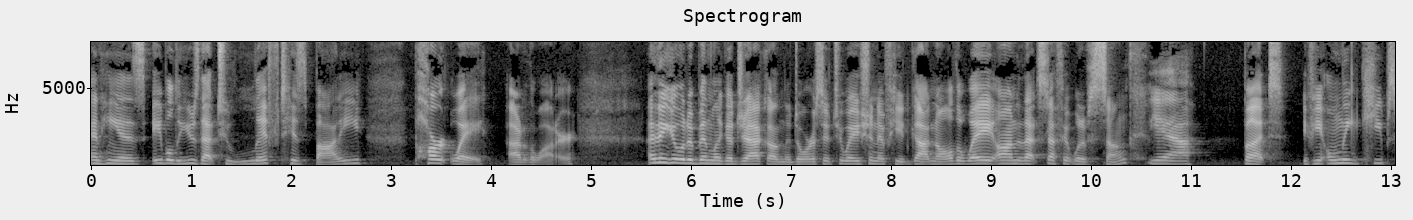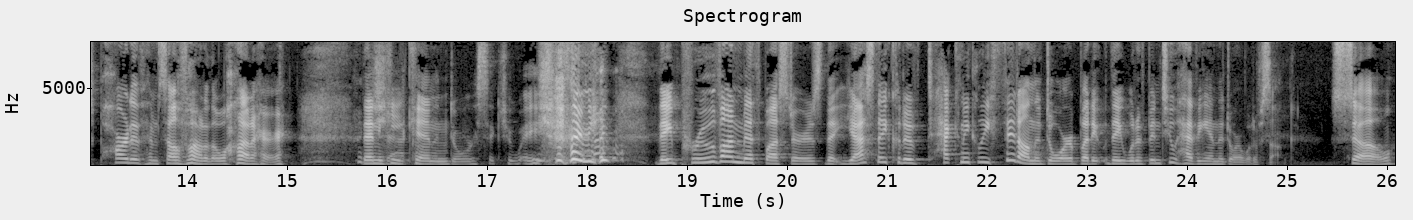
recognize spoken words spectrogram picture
And he is able to use that to lift his body part way out of the water I think it would have been like a jack on the door situation. If he had gotten all the way onto that stuff, it would have sunk. Yeah. But if he only keeps part of himself out of the water, then he Jack on the can. door situation. I mean, they prove on Mythbusters that yes, they could have technically fit on the door, but it, they would have been too heavy and the door would have sunk. So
